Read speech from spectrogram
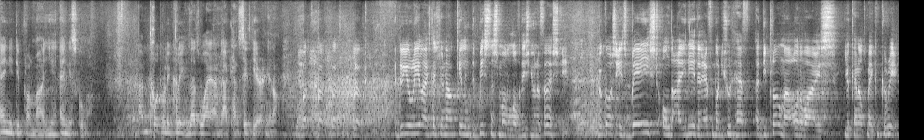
any diploma in any school. I'm totally clean. That's why I'm, i can sit here, you know. But, but, but look, do you realize that you're now killing the business model of this university? Because it's based on the idea that everybody should have a diploma, otherwise you cannot make a career.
